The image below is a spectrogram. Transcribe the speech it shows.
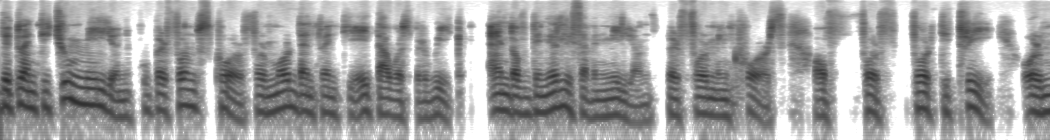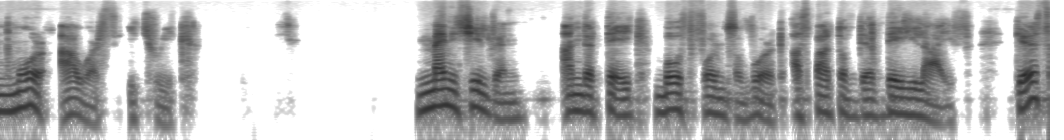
the 22 million who perform score for more than 28 hours per week and of the nearly 7 million performing course of for 43 or more hours each week. Many children undertake both forms of work as part of their daily life. Girls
